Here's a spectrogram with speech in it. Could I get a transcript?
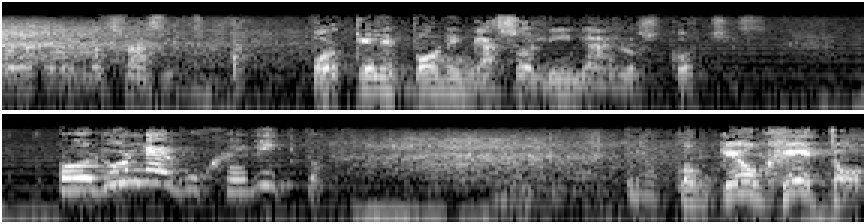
Voy a poner más fácil. ¿Por qué le ponen gasolina a los coches? Por un agujerito, ¿Con qué objeto?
